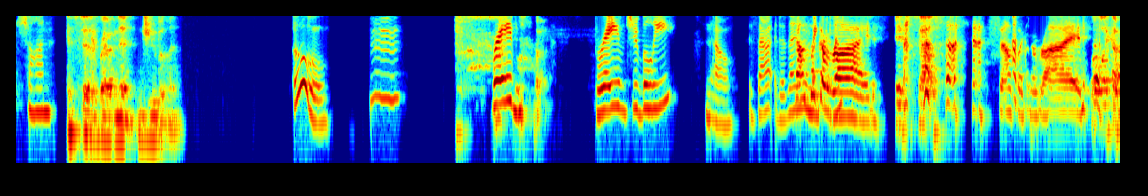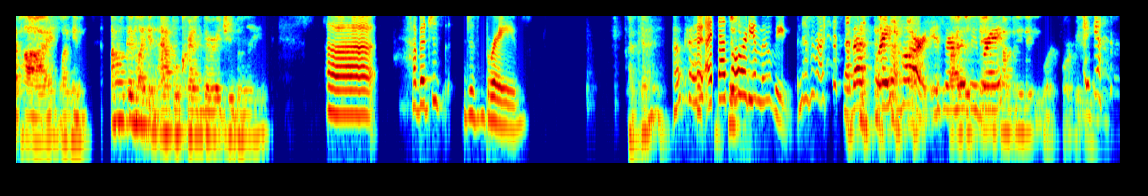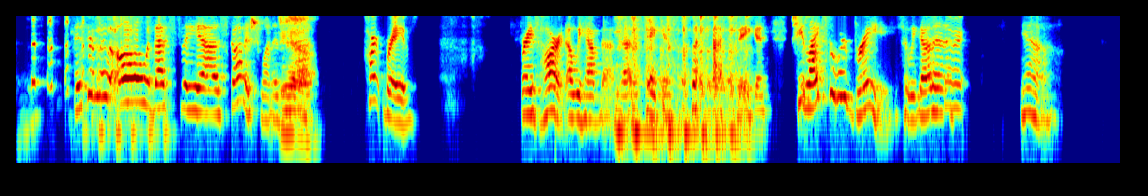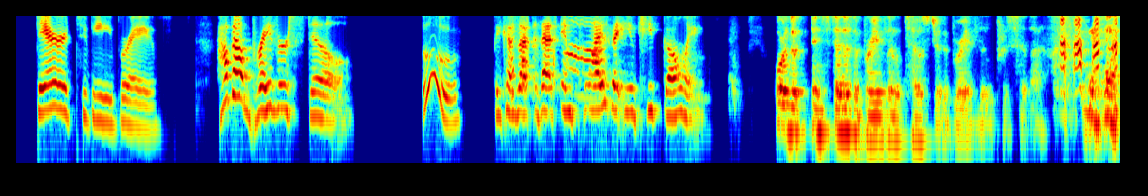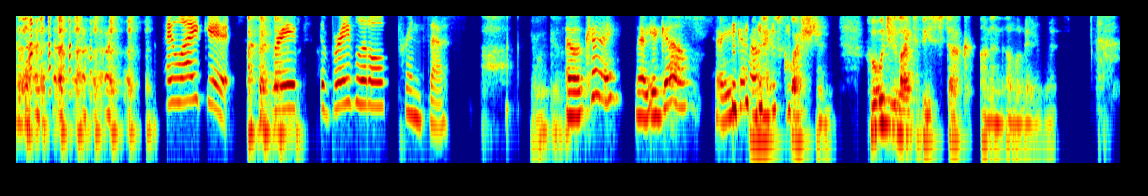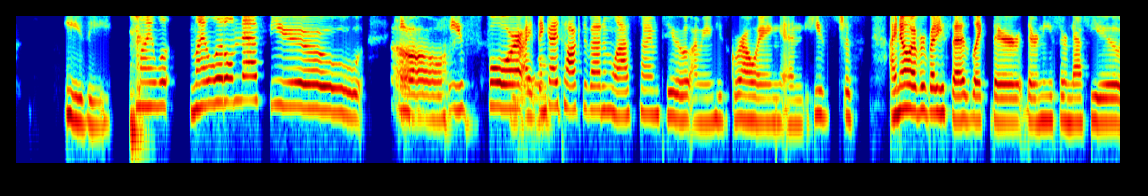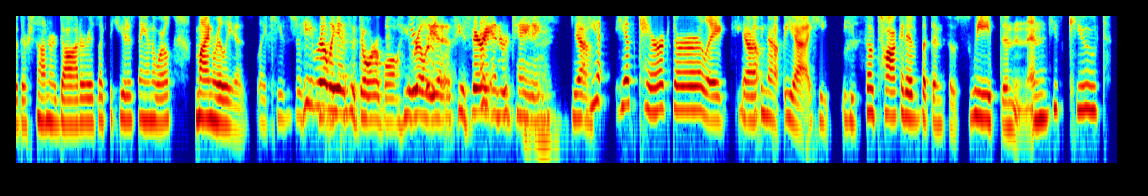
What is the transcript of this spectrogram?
Sean. Instead of Revenant, Jubilant. Ooh. Hmm. Brave Brave Jubilee? No. Is that It does that sounds like a sense? ride? It sounds it sounds like a ride. or like a pie, like an I'll get like an apple cranberry jubilee. Uh, how about just just brave? Okay. Okay. I, I, that's already a movie. Never mind. Now that's Braveheart. Is there By a movie the same Brave? company that you work for. Yeah. Is there a movie? Oh, that's the uh, Scottish one, isn't yeah. it? Heart Brave. Brave Heart. Oh, we have that. That's taken. that's taken. She likes the word brave. So we gotta yeah dare to be brave. How about braver still? Ooh. Because that, that implies that you keep going. Or the instead of the brave little toaster, the brave little Priscilla. I like it. Brave, the brave little princess. Here we go. Okay. There you go. There you go. Next question. Who would you like to be stuck on an elevator with? easy. My little my little nephew. He's, oh, he's four. I think oh. I talked about him last time too. I mean, he's growing and he's just I know everybody says like their their niece or nephew, their son or daughter is like the cutest thing in the world. Mine really is. Like he's just He really is adorable. He really is. He's very entertaining. Yeah. He he has character like yeah. you know, yeah, he he's so talkative but then so sweet and and he's cute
